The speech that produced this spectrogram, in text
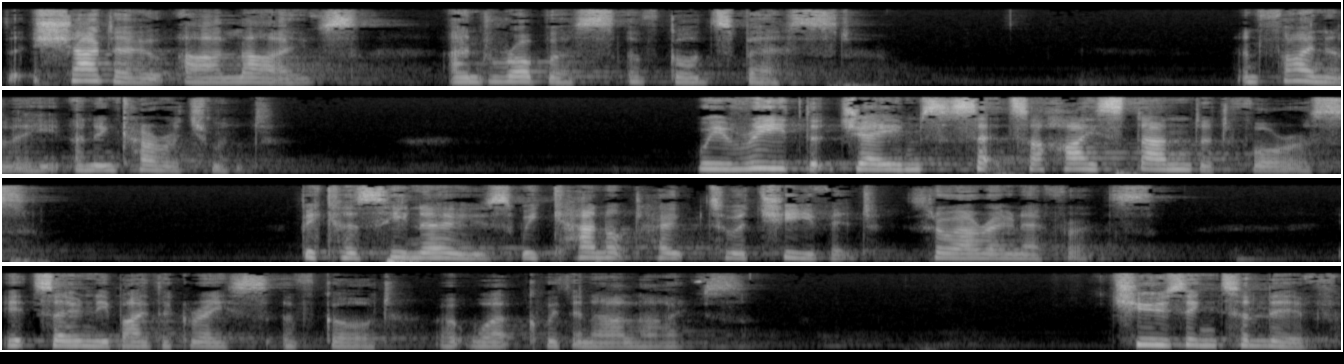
that shadow our lives and rob us of God's best. And finally, an encouragement. We read that James sets a high standard for us because he knows we cannot hope to achieve it through our own efforts. It's only by the grace of God at work within our lives. Choosing to live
